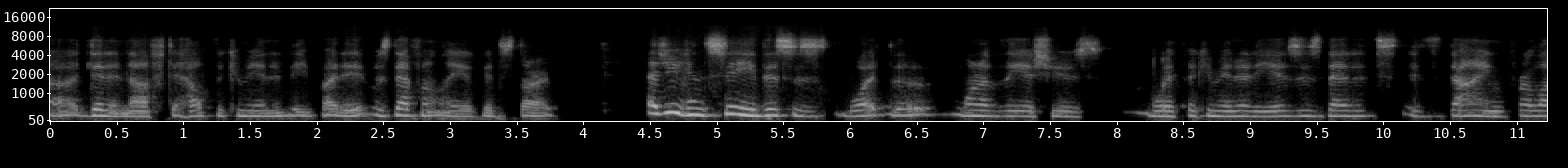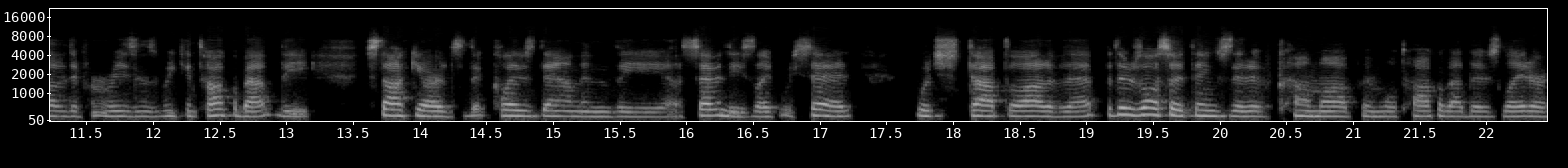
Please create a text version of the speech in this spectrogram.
uh, did enough to help the community, but it was definitely a good start as you can see, this is what the one of the issues with the community is is that it's it's dying for a lot of different reasons. We can talk about the stockyards that closed down in the uh, 70s, like we said, which stopped a lot of that. But there's also things that have come up, and we'll talk about those later,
